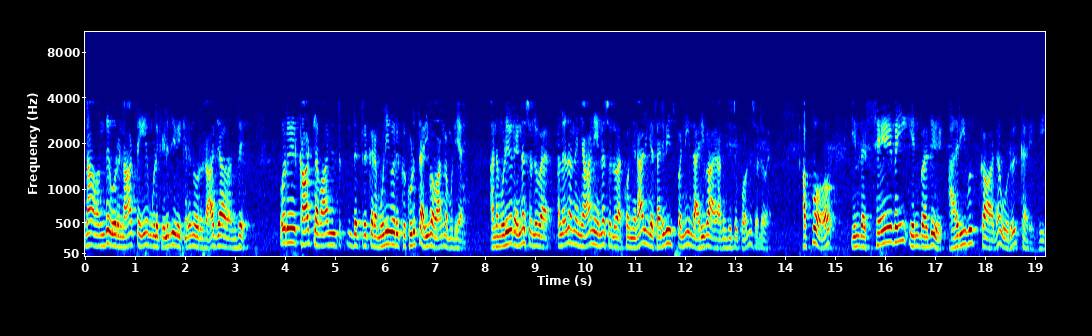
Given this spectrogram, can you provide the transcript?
நான் வந்து ஒரு நாட்டையே உங்களுக்கு எழுதி வைக்கிறேன்னு ஒரு ராஜா வந்து ஒரு காட்டுல வாழ்ந்துட்டு இருக்கிற முனிவருக்கு கொடுத்து அறிவை வாங்க முடியாது. அந்த முனிவர் என்ன சொல்லுவார்? அல்லது அந்த ஞானி என்ன சொல்லுவார்? கொஞ்ச நாள் இங்க சர்வீஸ் பண்ணி இந்த அறிவை அடைஞ்சிட்டு போன்னு சொல்லுவார். அப்போ இந்த சேவை என்பது அறிவுக்கான ஒரு கருவி.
